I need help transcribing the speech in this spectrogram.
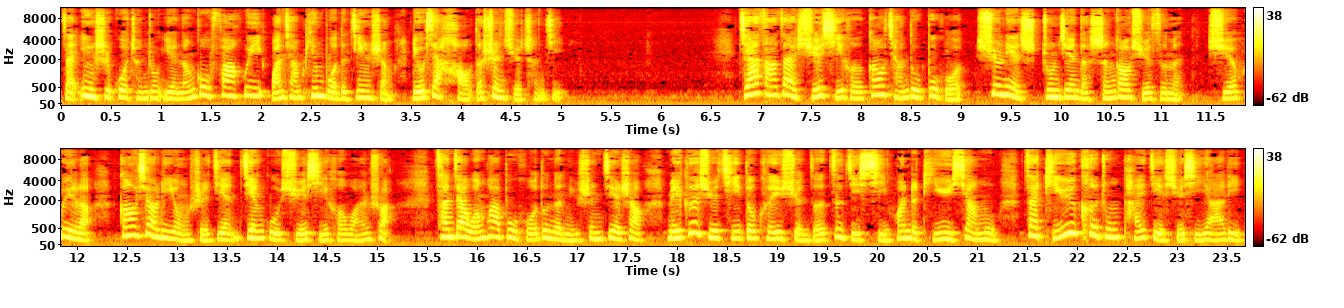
在应试过程中也能够发挥顽强拼搏的精神，留下好的升学成绩。夹杂在学习和高强度不活训练中间的神高学子们，学会了高效利用时间，兼顾学习和玩耍。”参加文化部活动的女生介绍，每个学期都可以选择自己喜欢的体育项目，在体育课中排解学习压力。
